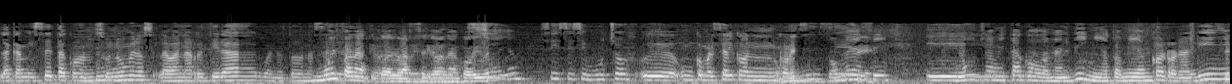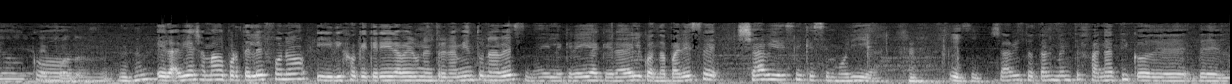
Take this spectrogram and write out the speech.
la camiseta con Ujú. su número, se la van a retirar, bueno, toda una muy fanático del Barcelona, Kobe Sí, Bryant. sí, sí, sí, muchos, eh, un comercial con, Con con Messi. Messi, Con Messi. y Mucha amistad con Ronaldinho también. con Ronaldinho, Sí, con... Ujú. Él había llamado por teléfono y dijo que quería ir a ver un entrenamiento una vez y nadie le creía que era él. Cuando aparece, Xavi dicen que se moría. Y sí. Xavi totalmente fanático de, de él.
